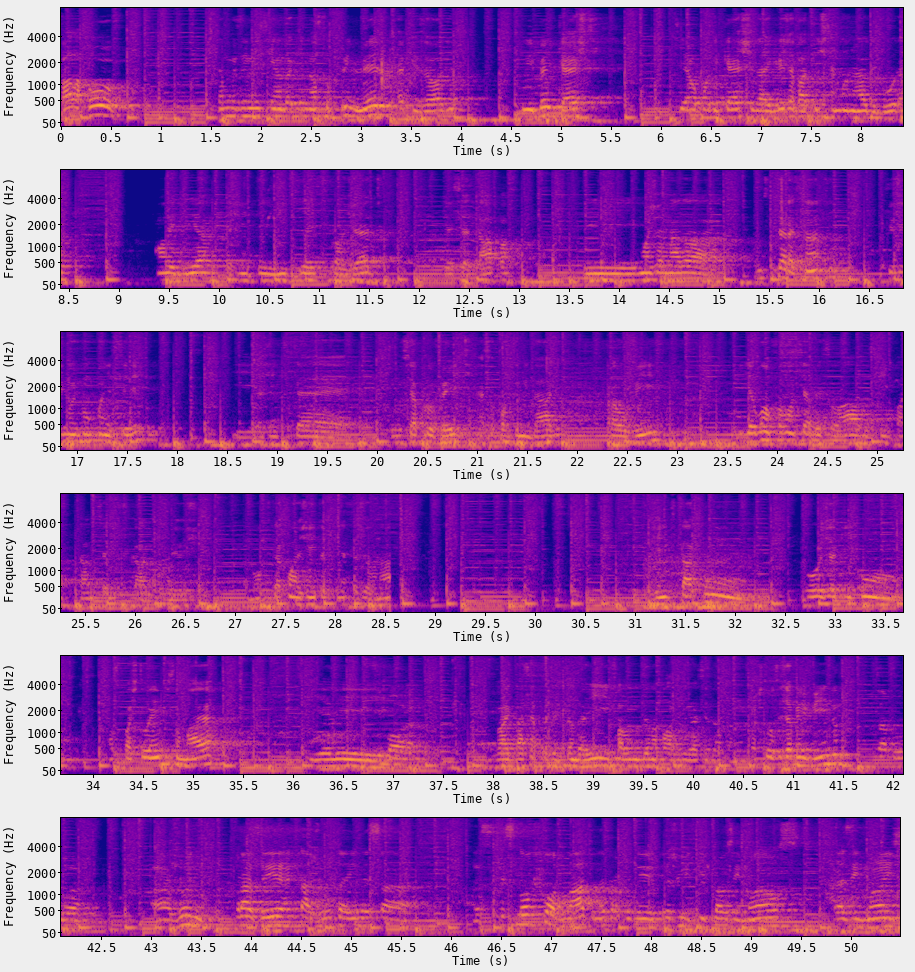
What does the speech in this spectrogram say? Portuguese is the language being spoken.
Fala povo! Estamos iniciando aqui nosso primeiro episódio do IBcast, que é o podcast da Igreja Batista Manuel de Bura. Com alegria que a gente inicia esse projeto, essa etapa, e uma jornada muito interessante que os irmãos vão conhecer. E a gente quer que você aproveite essa oportunidade para ouvir e de alguma forma ser abençoado, ser impactado, ser edificado por Deus. Vamos ficar com a gente aqui nessa jornada. A gente está com hoje aqui com o pastor Emerson Maia e ele Bora. vai estar se apresentando aí, falando, dando a palavra de gratidão. Pastor, seja bem-vindo. Tá boa. Ah, Júnior, prazer estar junto aí nessa, nessa- nesse novo formato, né, para poder transmitir para os irmãos, para as irmãs,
